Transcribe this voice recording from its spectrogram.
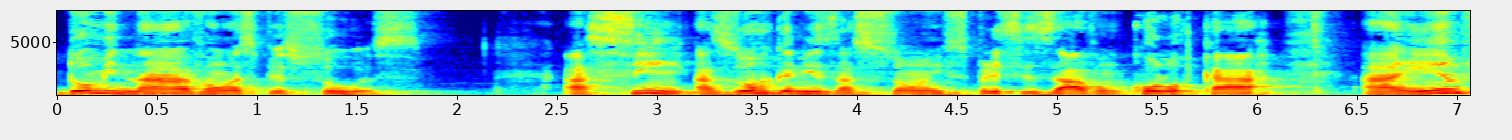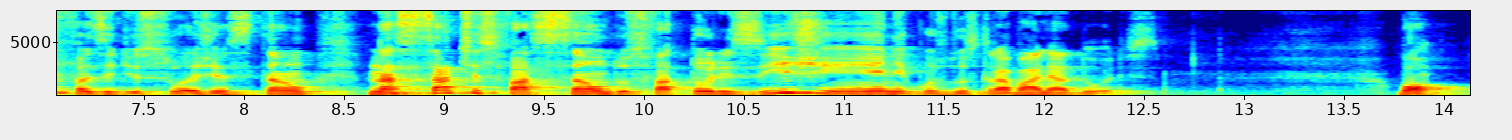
dominavam as pessoas. Assim, as organizações precisavam colocar a ênfase de sua gestão na satisfação dos fatores higiênicos dos trabalhadores. Bom,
